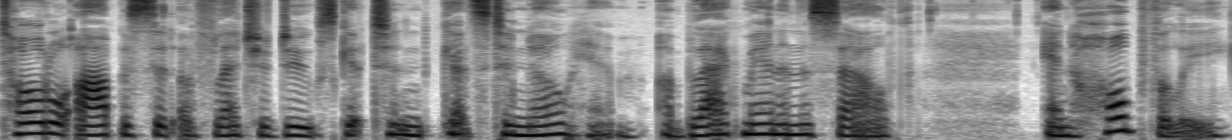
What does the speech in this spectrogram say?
total opposite of Fletcher Dukes get to, gets to know him, a black man in the South, and hopefully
